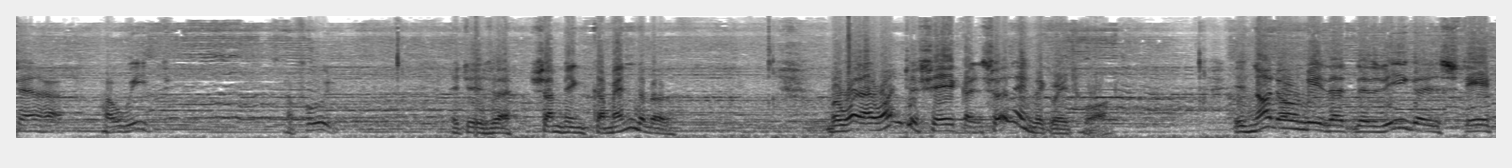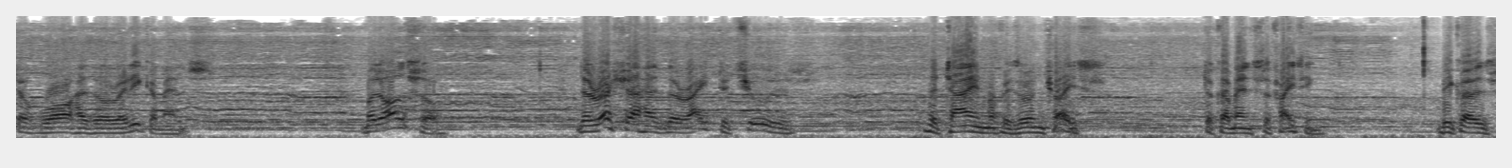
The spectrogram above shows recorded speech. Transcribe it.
sell her, her wheat, her food. It is uh, something commendable. But what I want to say concerning the Great War is not only that the legal state of war has already commenced, but also, that Russia has the right to choose the time of his own choice to commence the fighting. Because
